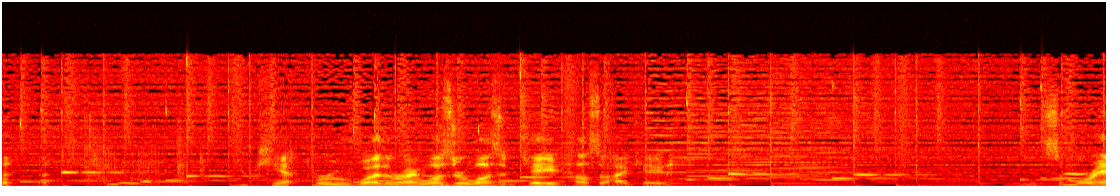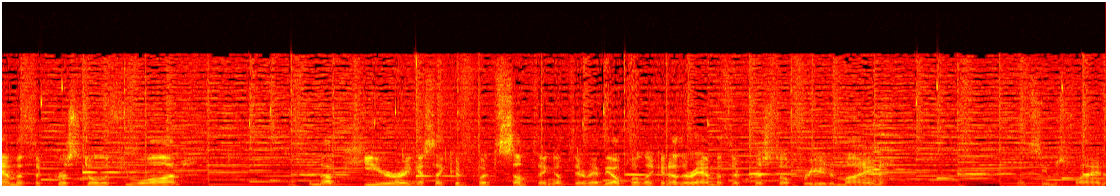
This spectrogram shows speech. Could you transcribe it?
you can't prove whether I was or wasn't, Kate. Also, hi, Kate. Need some more Amethyst Crystal if you want. Nothing up here. I guess I could put something up there. Maybe I'll put like another Amethyst Crystal for you to mine. That seems fine.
